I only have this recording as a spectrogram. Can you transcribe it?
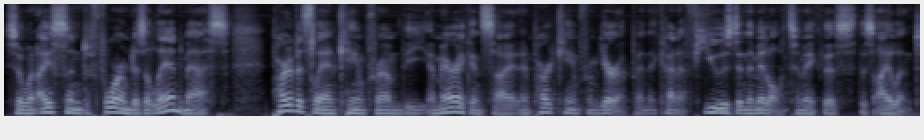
So when Iceland formed as a landmass, part of its land came from the American side and part came from Europe, and they kind of fused in the middle to make this this island.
